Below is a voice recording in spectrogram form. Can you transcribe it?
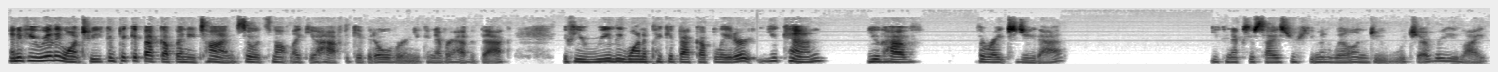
And if you really want to, you can pick it back up anytime. So it's not like you have to give it over and you can never have it back. If you really want to pick it back up later, you can. You have the right to do that. You can exercise your human will and do whichever you like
